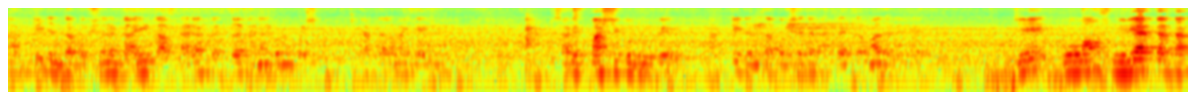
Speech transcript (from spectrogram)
भारतीय जनता पक्षाने गायी कापणाऱ्या कत्तलखान्यांकडून पैसे हे आपल्याला माहिती आहे. साडेपाचशे कोटी रुपये भारतीय जनता पक्षाच्या खात्यात जमा झालेले आहेत. जे गोमांस निर्यात करतात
